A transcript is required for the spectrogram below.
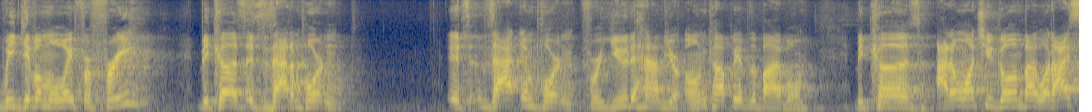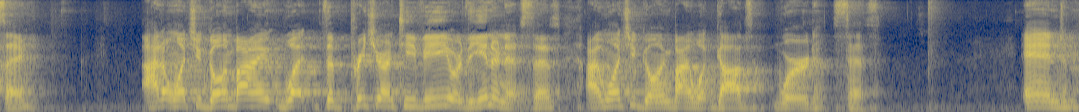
we give them away for free because it's that important. It's that important for you to have your own copy of the Bible because I don't want you going by what I say. I don't want you going by what the preacher on TV or the internet says. I want you going by what God's word says. And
